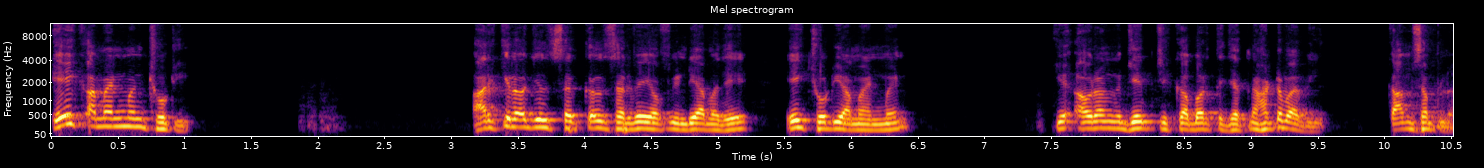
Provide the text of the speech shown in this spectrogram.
एक अमेंडमेंट छोटी. आर्किओलॉजिकल सर्कल सर्वे ऑफ इंडियामध्ये एक छोटी अमेंडमेंट की औरंगजेबची कबर त्याच्यातनं हटवावी. काम संपलं.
